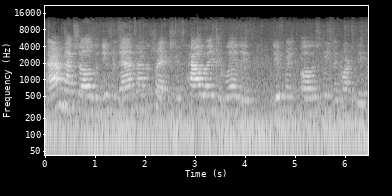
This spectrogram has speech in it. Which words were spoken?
Our map shows the different downtown attractions, highways, as well as different uh, streets in Clarksville.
